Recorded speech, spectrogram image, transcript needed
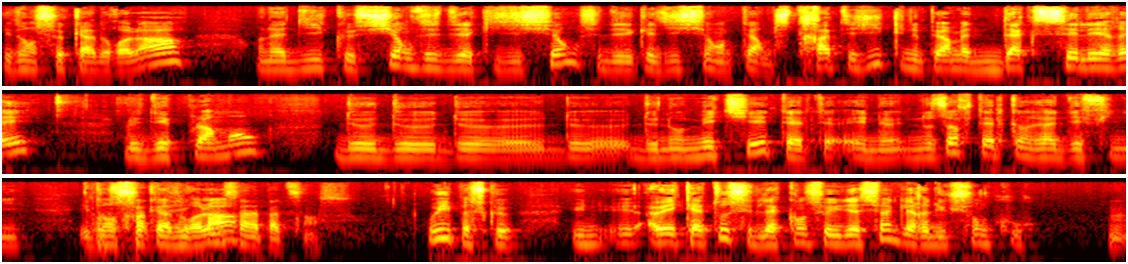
Et dans ce cadre-là, on a dit que si on faisait des acquisitions, c'est des acquisitions en termes stratégiques qui nous permettent d'accélérer le déploiement de, de, de, de, nos métiers et nos offres telles qu'on les a définies. Et dans ce cadre-là. Ça n'a pas de sens. Oui, parce que une, avec Atos, c'est de la consolidation et de la réduction de coûts. Hmm.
